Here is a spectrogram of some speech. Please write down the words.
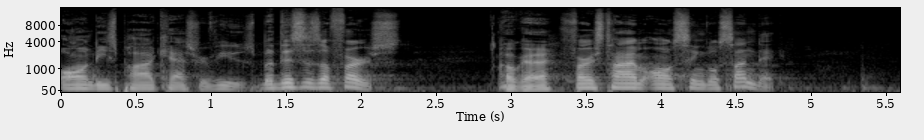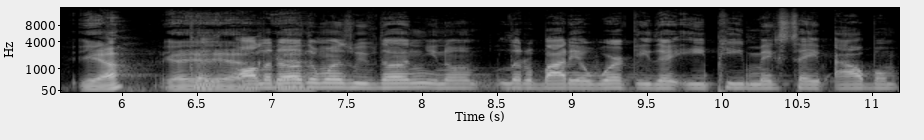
on these podcast reviews, but this is a first. Okay. First time on Single Sunday. Yeah. Yeah. Yeah. yeah. all of the yeah. other ones we've done, you know, little body of work, either EP, mixtape, album.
